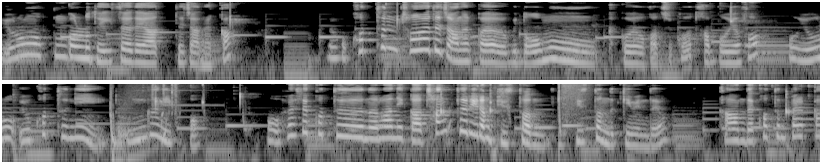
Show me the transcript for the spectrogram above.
요런 걸로 돼 있어야 돼야 되지 않을까? 그리고 커튼 쳐야 되지 않을까요? 여기 너무 그거여가지고 다 모여서 어, 요, 요 커튼이 또 은근 이뻐 어, 회색 커튼을 하니까 창틀이랑 비슷한 비슷한 느낌인데요? 가운데 커튼 뺄까?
